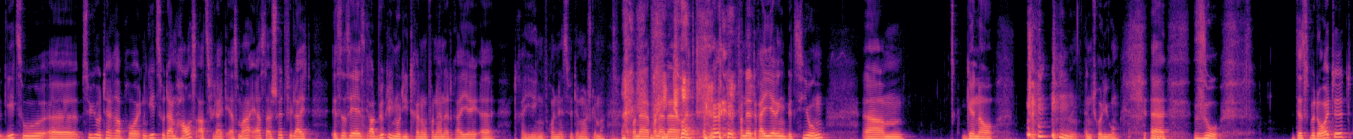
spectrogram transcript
geh zu äh, Psychotherapeuten, geh zu deinem Hausarzt vielleicht erstmal. Erster Schritt, vielleicht ist das ja jetzt gerade wirklich nur die Trennung von deiner dreijäh äh, dreijährigen Freundin, es wird immer schlimmer. Von der, von Mein der, Gott. von der dreijährigen Beziehung. Ähm, genau. Entschuldigung. Äh, so. Das bedeutet,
